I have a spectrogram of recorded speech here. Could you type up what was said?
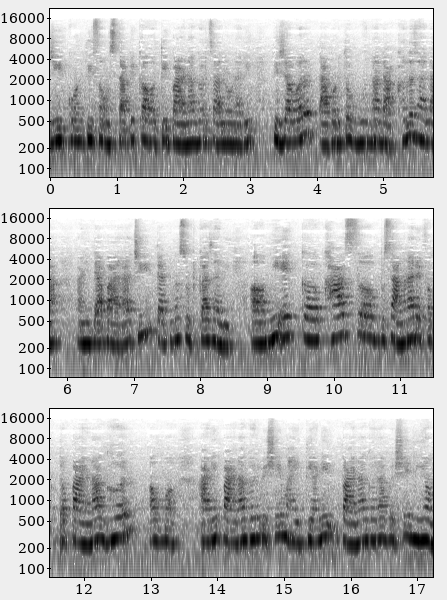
जी कोणती संस्थापिका होती पाळणाघर चालवणारी तिच्यावर ताबडतोब गुन्हा दाखल झाला आणि त्या बाळाची त्यातनं सुटका झाली. मी एक खास सांगणार आहे फक्त पाळणाघर अ, आणि पाळणाघरविषयी माहिती आणि पाळणाघराविषयी नियम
